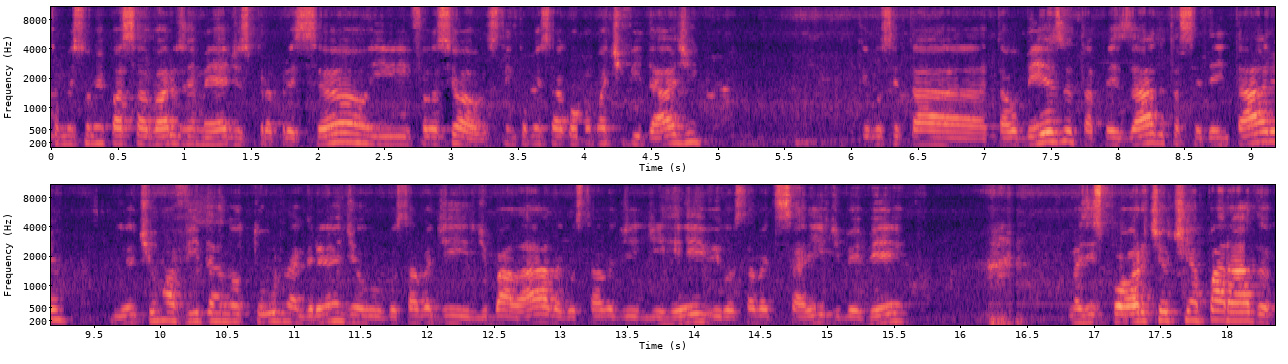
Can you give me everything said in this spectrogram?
começou a me passar vários remédios para pressão e falou assim, ó, você tem que começar com alguma atividade porque você tá, tá obeso, tá pesado, tá sedentário e eu tinha uma vida noturna grande, eu gostava de, de balada, gostava de, de rave, gostava de sair, de beber, mas esporte eu tinha parado,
